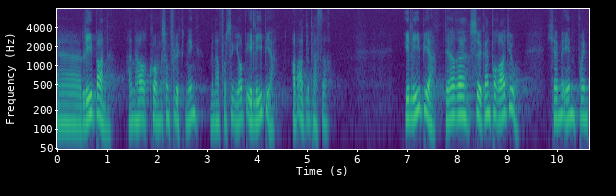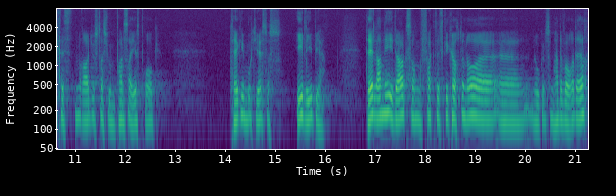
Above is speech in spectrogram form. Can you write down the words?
Eh, Liban han har kommet som flyktning, men har fått seg jobb i Libya, av alle plasser. I Libya der eh, søker han på radio, kommer inn på en kristen radiostasjon på hans eget språk. Tar imot Jesus i Libya. Det landet i dag som faktisk Jeg hørte nå eh, eh noen som hadde vært der,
